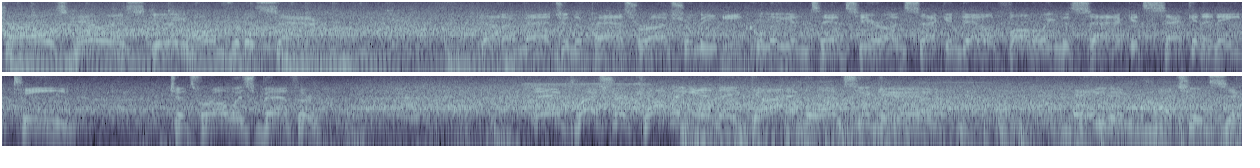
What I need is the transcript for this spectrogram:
Charles Harris getting home for the sack. Gotta imagine the pass rush will be equally intense here on second down following the sack. It's second and 18. To throw is Beathard. And pressure coming, and they got him once again. Aidan Hutchinson.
